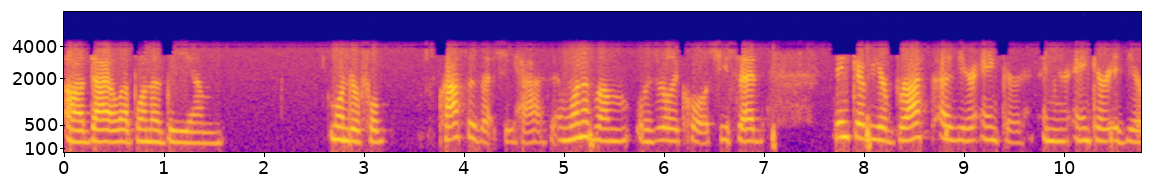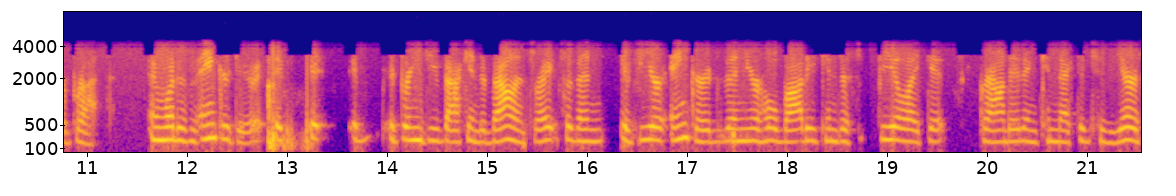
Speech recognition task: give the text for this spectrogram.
uh, dial up one of the um, wonderful classes that she has. And one of them was really cool. She said, "Think of your breath as your anchor, and your anchor is your breath." And what does an anchor do? It it, it it it brings you back into balance, right? So then if you're anchored, then your whole body can just feel like it's grounded and connected to the earth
